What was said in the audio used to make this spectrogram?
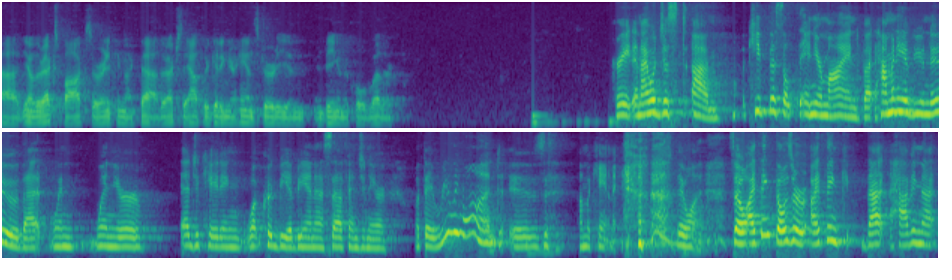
uh, you know, their Xbox or anything like that. They're actually out there getting their hands dirty and, and being in the cold weather. Great, and I would just um, keep this in your mind. But how many of you knew that when when you're educating what could be a BNSF engineer, what they really want is a mechanic. they want. So I think those are. I think that having that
